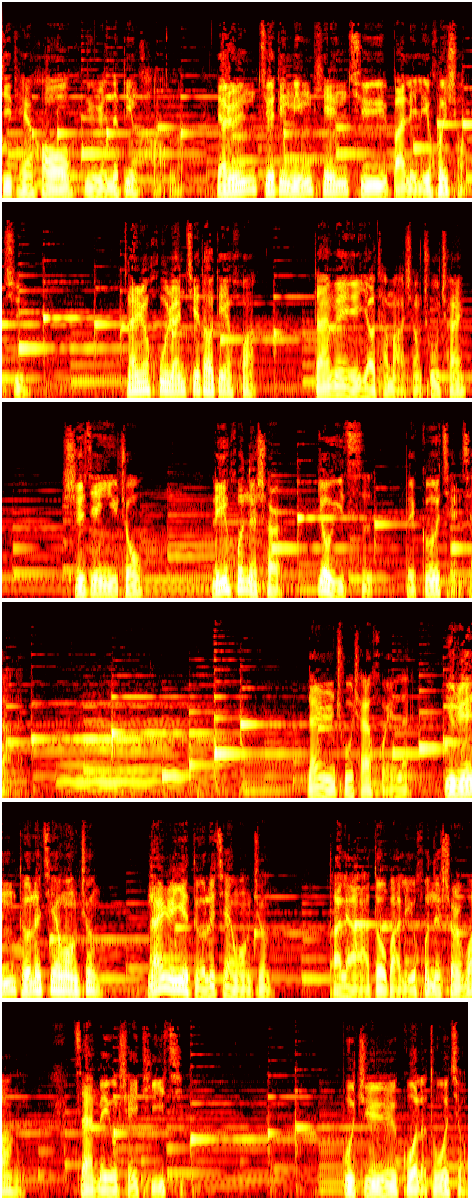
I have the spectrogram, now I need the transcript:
几天后，女人的病好了，两人决定明天去办理离婚手续。男人忽然接到电话，单位要他马上出差，时间一周，离婚的事儿又一次被搁浅下来。男人出差回来，女人得了健忘症，男人也得了健忘症，他俩都把离婚的事儿忘了，再没有谁提起。不知过了多久。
